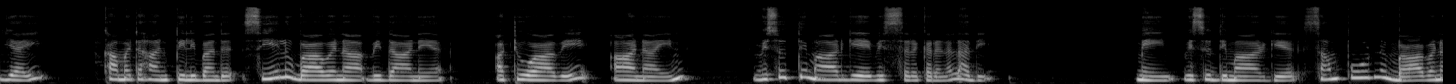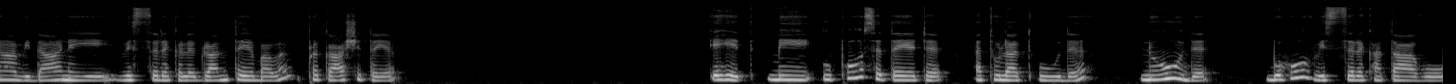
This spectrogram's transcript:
යයි කමඨහන් පිළිබඳ සියලු භාවනා විදානය අටුවාවේ ආනයින් විසුද්ධි මාර්ගයේ විස්තර කරන ලදී. මෙයින් විසුද්ධි මාර්ගය සම්පූර්ණ භාවනා විදානයේ විස්තර කළ ග්‍රන්ථය බව ප්‍රකාශිතය. එහෙත් මේ උපෝසතයට ඇතුළත් වූද නොඌද බොහෝ විස්තර කතා වූ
